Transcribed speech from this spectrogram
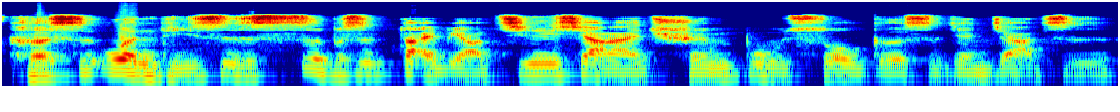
可是问题是，是不是代表接下来全部收割时间价值？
